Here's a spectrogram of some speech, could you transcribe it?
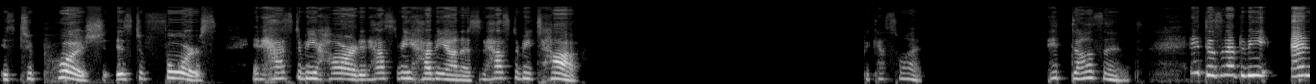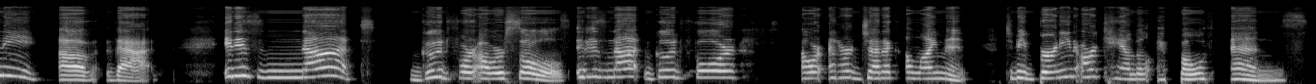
is to push, is to force. It has to be hard. It has to be heavy on us. It has to be tough. But guess what? It doesn't. It doesn't have to be any of that. It is not good for our souls. It is not good for our energetic alignment to be burning our candle at both ends.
